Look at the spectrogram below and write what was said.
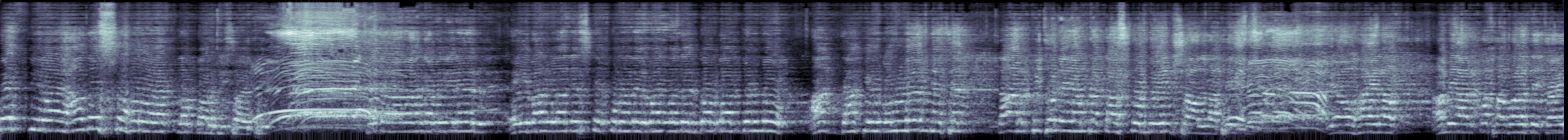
ব্যক্তি নয়, আদর্শ হলো এক নম্বর বিষয়। এই বাংলাদেশকে পুনরের বাংলাদেশ গড়বার জন্য আর যাকে মূল্যায়ন দিয়েছেন তার পিছনে আমরা কাজ করব ইনশাআল্লাহ। আমি আর কথা বলাতে চাই না।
